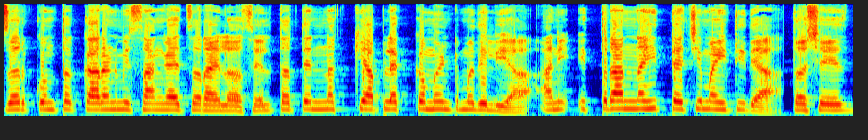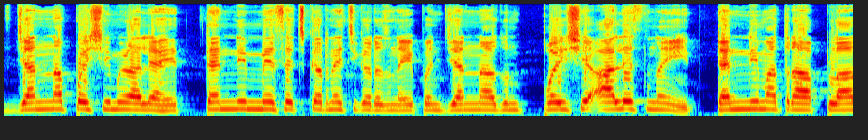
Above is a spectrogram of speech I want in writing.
जर कोणतं कारण मी सांगायचं राहिलं असेल तर ते नक्की आपल्या कमेंटमध्ये लिहा आणि इतरांनाही त्याची माहिती माहिती द्या. तसेच ज्यांना पैसे मिळाले आहेत त्यांनी मेसेज करण्याची गरज नाही पण ज्यांना अजून पैसे आलेच नाहीत त्यांनी मात्र आपला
